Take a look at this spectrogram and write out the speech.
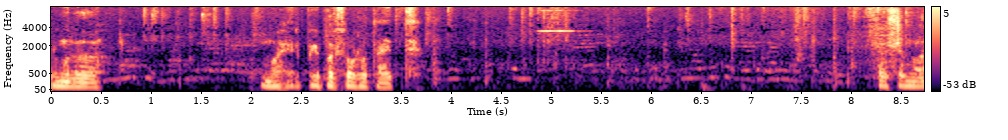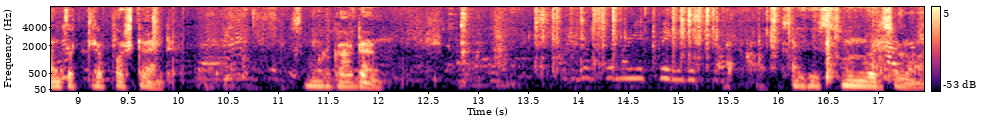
मुलं बाहेर पेपर सोडवत आहेत. तसे मुलांचं ट्रिपर स्टँड समोर गार्डन. ही सुंदर शाळा.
